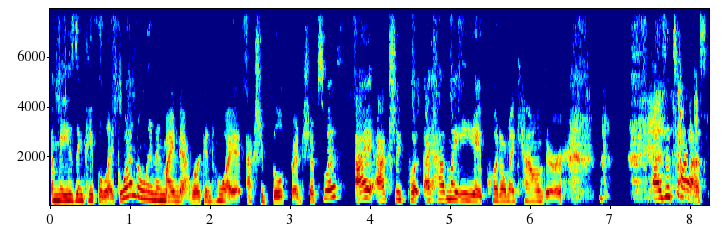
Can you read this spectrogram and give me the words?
amazing people like Gwendolyn in my network and who I actually built friendships with, I actually put, I have my EA put on my calendar. as a task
